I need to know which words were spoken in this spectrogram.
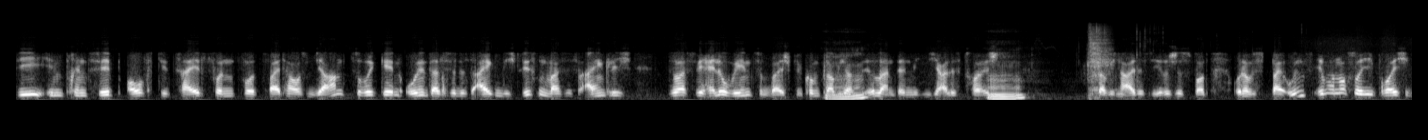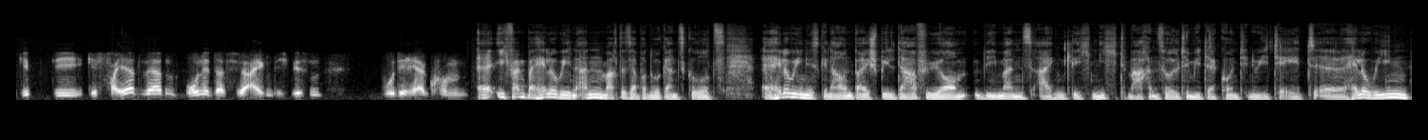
die im Prinzip auf die Zeit von vor 2000 Jahren zurückgehen, ohne dass wir das eigentlich wissen, was es eigentlich, sowas wie Halloween zum Beispiel, kommt glaube ich aus mhm. Irland, wenn mich nicht alles täuscht. Mhm. Das ist glaube ich ein altes irisches Wort. Und ob es bei uns immer noch solche Bräuche gibt, die gefeiert werden, ohne dass wir eigentlich wissen, wo die herkommen. Äh, ich fange bei Halloween an, mache das aber nur ganz kurz. Äh, Halloween ist genau ein Beispiel dafür, wie man es eigentlich nicht machen sollte mit der Kontinuität. Äh, Halloween,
